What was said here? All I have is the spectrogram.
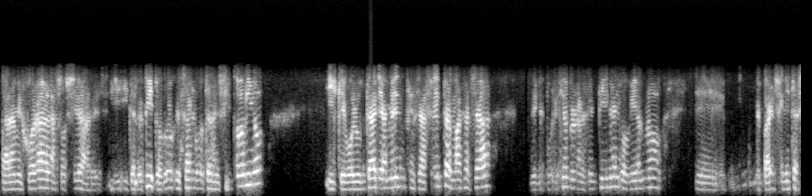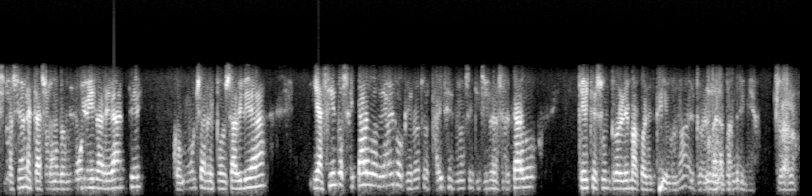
para mejorar las sociedades. Y, y te repito, creo que es algo transitorio y que voluntariamente se acepta más allá de que, por ejemplo, en Argentina el gobierno eh, me parece que esta situación la está llevando muy bien adelante, con mucha responsabilidad y haciéndose cargo de algo que en otros países no se quisieron hacer cargo que este es un problema colectivo, ¿no? El problema de la pandemia. Claro.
